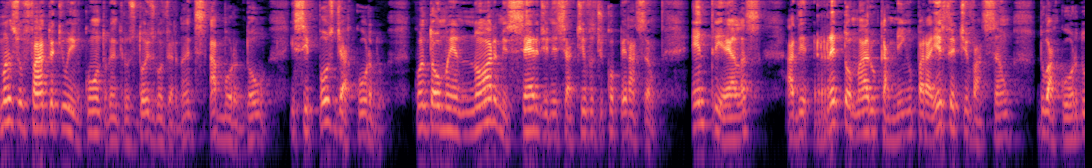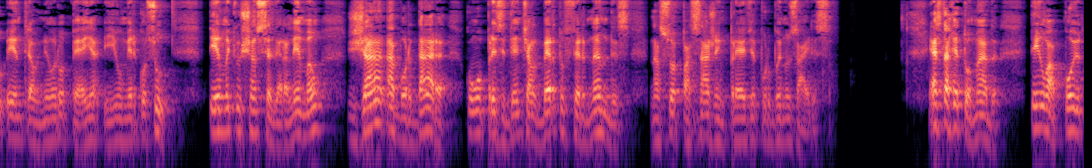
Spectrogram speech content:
Mas o fato é que o encontro entre os dois governantes abordou e se pôs de acordo quanto a uma enorme série de iniciativas de cooperação, entre elas a de retomar o caminho para a efetivação do acordo entre a União Europeia e o Mercosul, tema que o chanceler alemão já abordara com o presidente Alberto Fernandes na sua passagem prévia por Buenos Aires. Esta retomada tem o apoio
